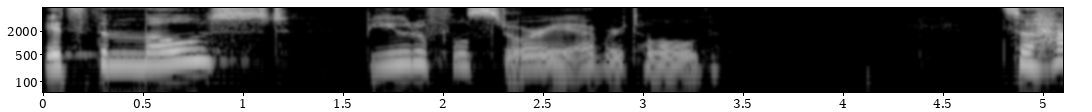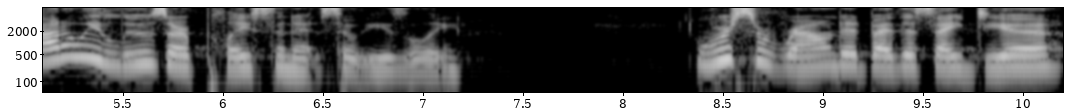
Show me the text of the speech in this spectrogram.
It's the most beautiful story ever told. So, how do we lose our place in it so easily? We're surrounded by this idea.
